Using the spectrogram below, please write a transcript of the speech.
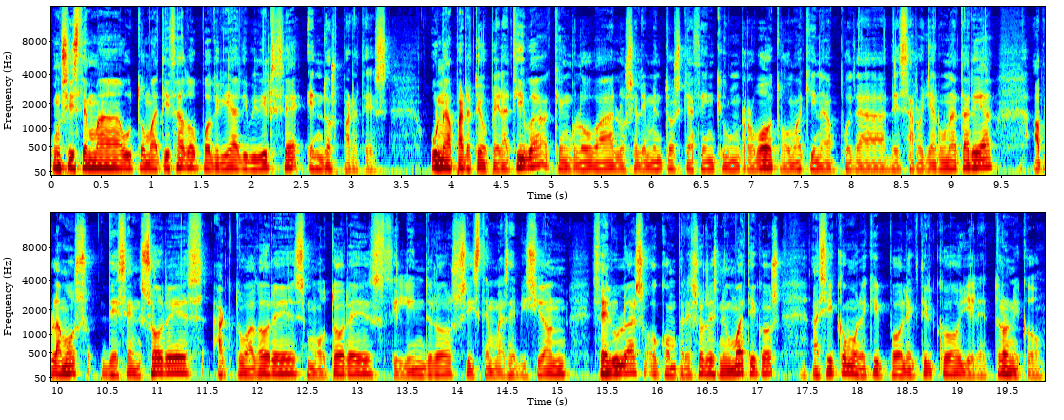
Un sistema automatizado podría dividirse en dos partes una parte operativa que engloba los elementos que hacen que un robot o máquina pueda desarrollar una tarea. Hablamos de sensores, actuadores, motores, cilindros, sistemas de visión, células o compresores neumáticos, así como el equipo eléctrico y electrónico.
